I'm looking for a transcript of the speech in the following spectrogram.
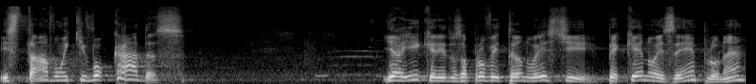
estavam equivocadas. E aí, queridos, aproveitando este pequeno exemplo, né,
